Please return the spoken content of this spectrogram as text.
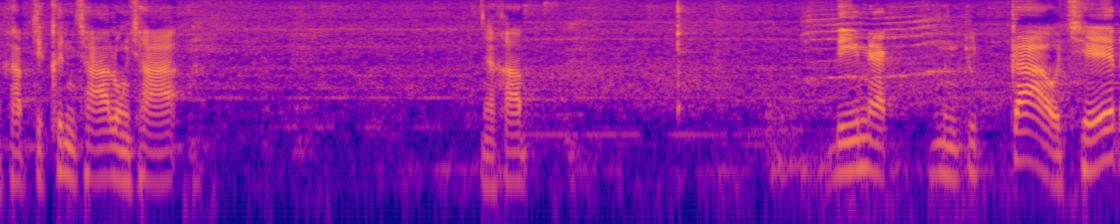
นะครับจะขึ้นช้าลงช้านะครับ d m a x 1.9 เชฟ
